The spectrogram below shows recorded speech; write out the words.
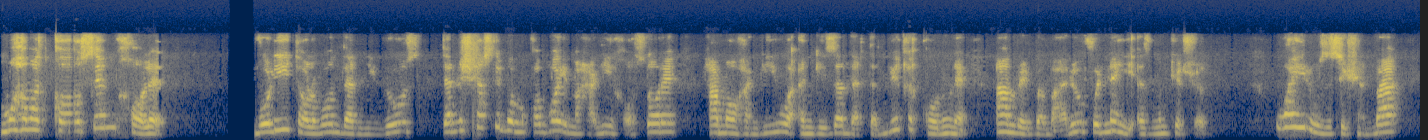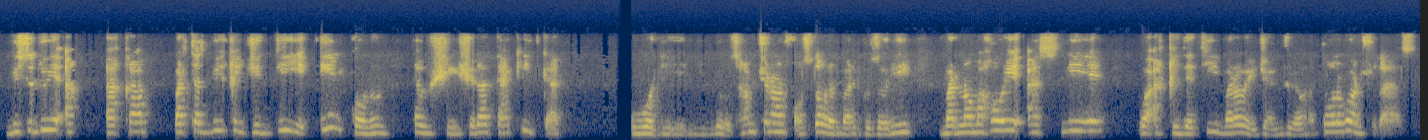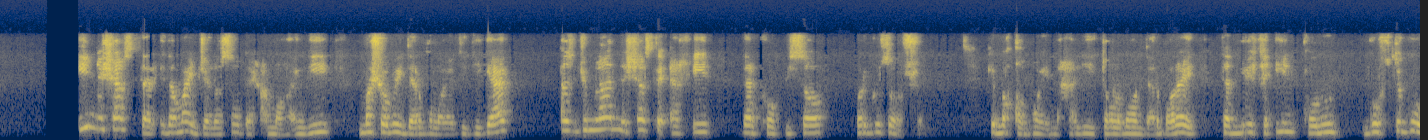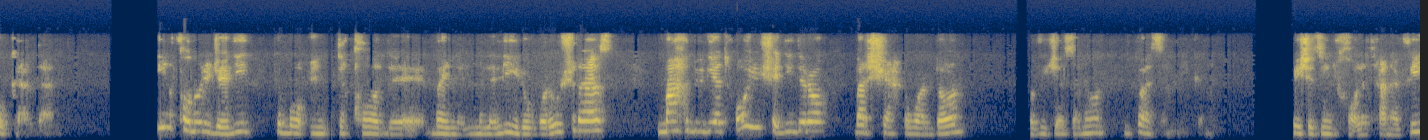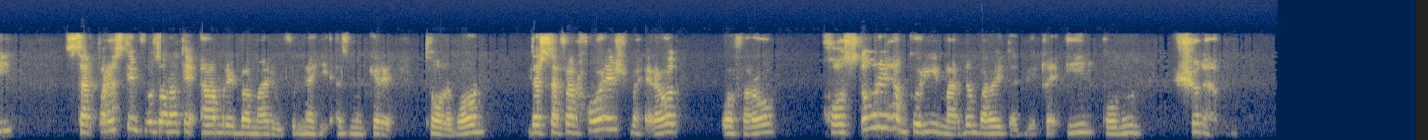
محمد قاسم خالد. ولی طالبان در نیمروز در نشستی با مقام های محلی خواستار هماهنگی و انگیزه در تطبیق قانون امر به معروف و نهی از منکر شد. وی روز سهشنبه 22 اقرب بر تطبیق جدی این قانون توشیح شده تاکید کرد. ولی نیمروز همچنان خواستار برگزاری برنامه های اصلی و عقیدتی برای جنگجویان طالبان شده است. این نشست در ادامه جلسات هماهنگی مشابه در ولایت دیگر از جمله نشست اخیر در کاپیسا برگزار شد که مقام های محلی طالبان درباره تطبیق این قانون گفتگو کردند این قانون جدید که با انتقاد بین المللی روبرو شده است محدودیت های شدید را بر شهروندان و ویژه زنان وضع می. پیش از این خالد حنفی سرپرست وزارت امر به معروف نهی از منکر طالبان در سفرهایش به هرات و فرا خواستار همکاری مردم برای تطبیق این قانون بود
